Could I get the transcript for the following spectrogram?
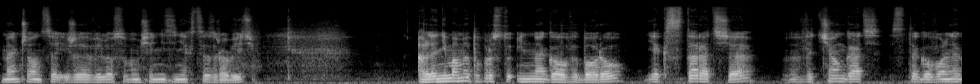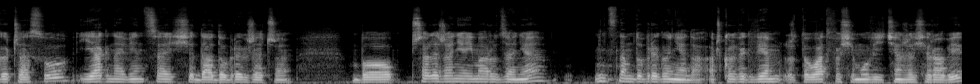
męczące i że wielu osobom się nic nie chce zrobić, ale nie mamy po prostu innego wyboru, jak starać się wyciągać z tego wolnego czasu jak najwięcej się da dobrych rzeczy, bo przeleżenie i marudzenie nic nam dobrego nie da. Aczkolwiek wiem, że to łatwo się mówi i ciężej się robi,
